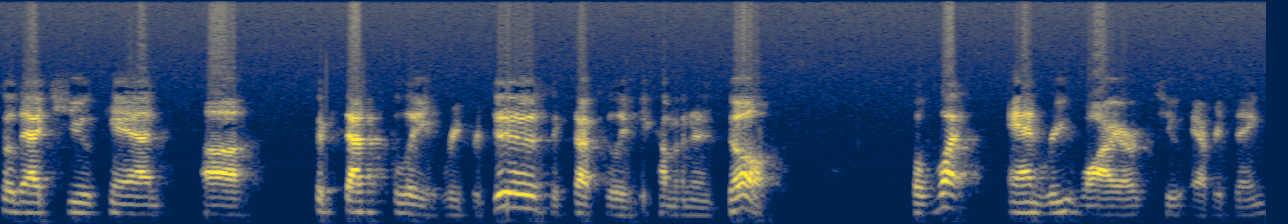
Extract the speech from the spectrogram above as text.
so that you can uh, successfully reproduce, successfully become an adult. But what and rewire to everything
